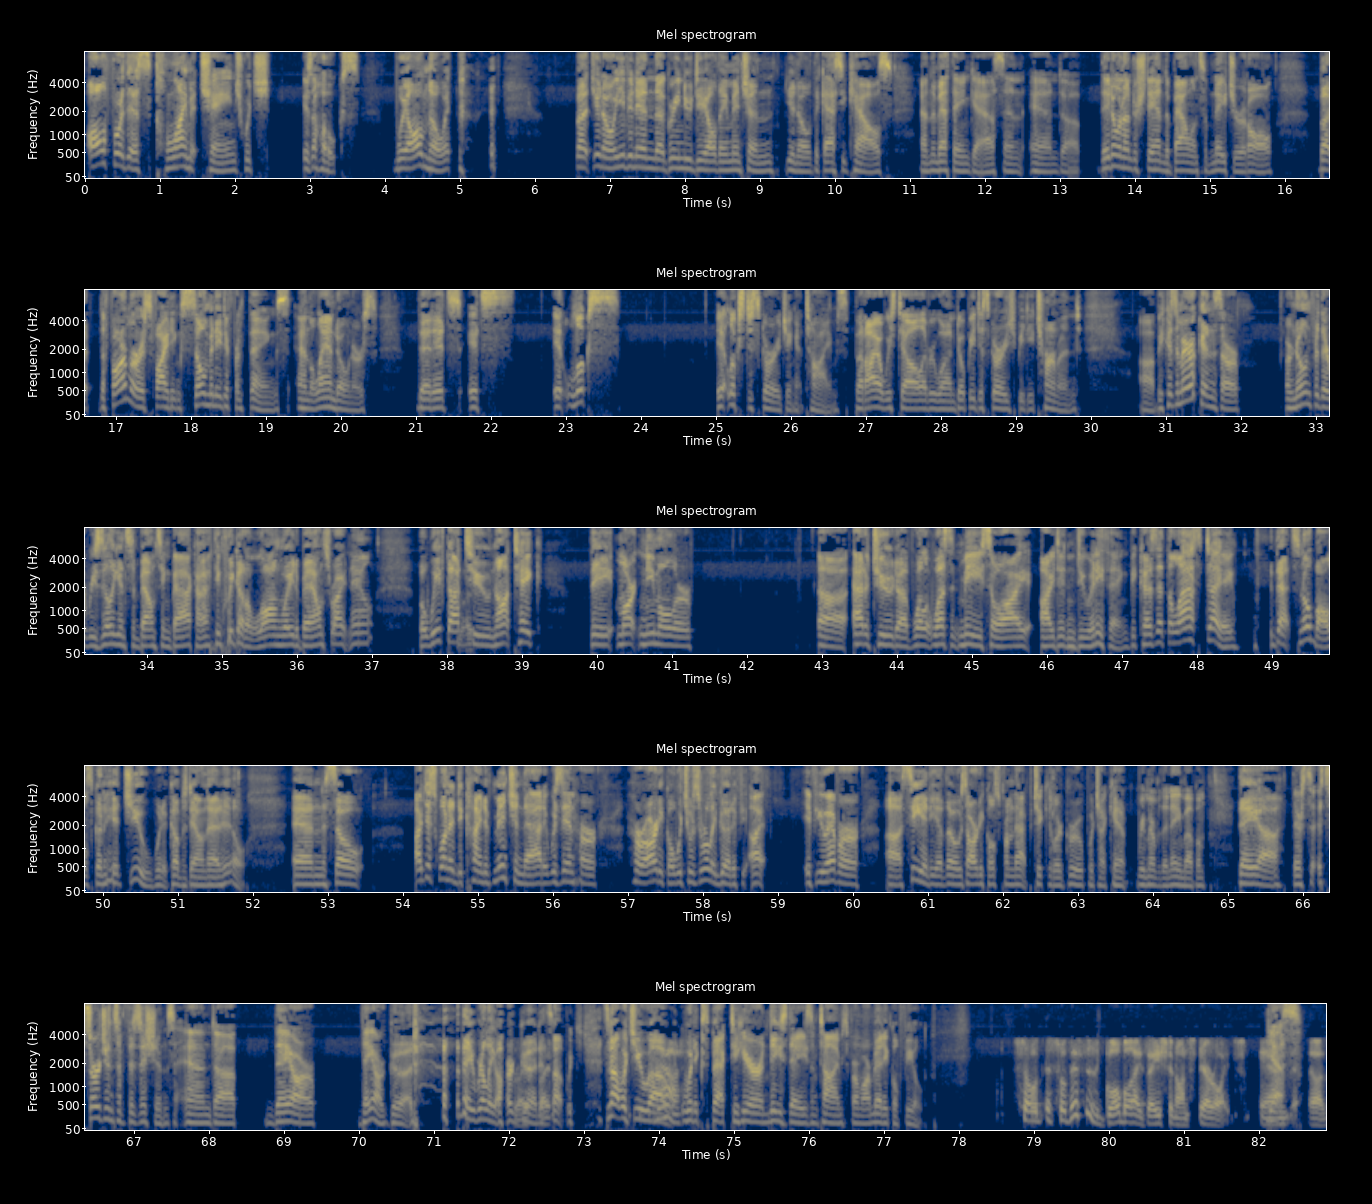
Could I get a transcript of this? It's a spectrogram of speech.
all for this climate change, which is a hoax. we all know it. but, you know, even in the Green New Deal, they mention, you know, the gassy cows and the methane gas and, and, uh, they don't understand the balance of nature at all. But the farmer is fighting so many different things and the landowners that it's, it's, it looks, it looks discouraging at times. But I always tell everyone, don't be discouraged, be determined. Uh, because Americans are, are known for their resilience and bouncing back. I think we got a long way to bounce right now, but we've got Right. to not take the Martin Niemöller uh, attitude of, well, it wasn't me, so I, I didn't do anything. Because at the last day, that snowball's going to hit you when it comes down that hill. And so I just wanted to kind of mention that. It was in her, her article, which was really good. If you, I, if you ever, uh, see any of those articles from that particular group, which I can't remember the name of them, they, uh, they're it's surgeons and physicians and, uh, they are, they are good. they really are Right, good. right. It's not what, it's not what you, uh, Yeah. would expect to hear in these days and times from our medical field. So, so this is globalization on steroids. And, Yes. Uh,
